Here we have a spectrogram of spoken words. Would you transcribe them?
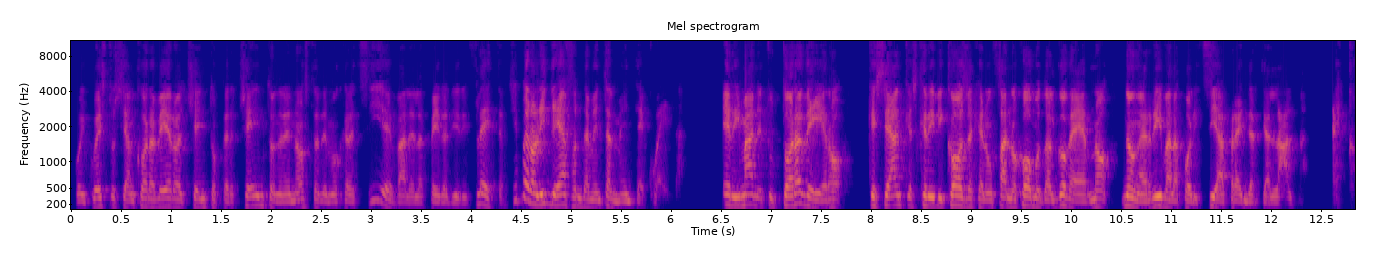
Poi questo sia ancora vero al 100% nelle nostre democrazie, vale la pena di rifletterci, però l'idea fondamentalmente è quella. E rimane tuttora vero che se anche scrivi cose che non fanno comodo al governo, non arriva la polizia a prenderti all'alba. Ecco.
